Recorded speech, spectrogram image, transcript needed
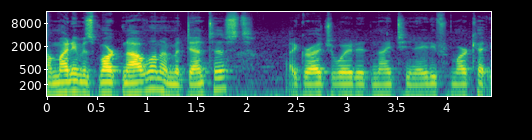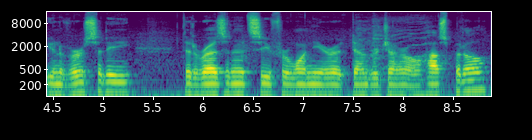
Uh, my name is Mark Novelen. I'm a dentist. I graduated in 1980 from Marquette University, did a residency for one year at Denver General Hospital,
